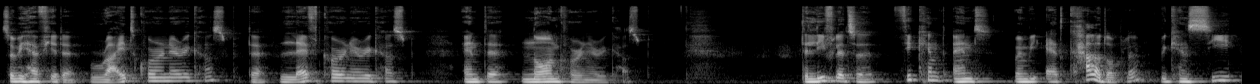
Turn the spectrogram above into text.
So we have here the right coronary cusp, the left coronary cusp, and the non-coronary cusp. The leaflets are thickened, and when we add color Doppler, we can see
